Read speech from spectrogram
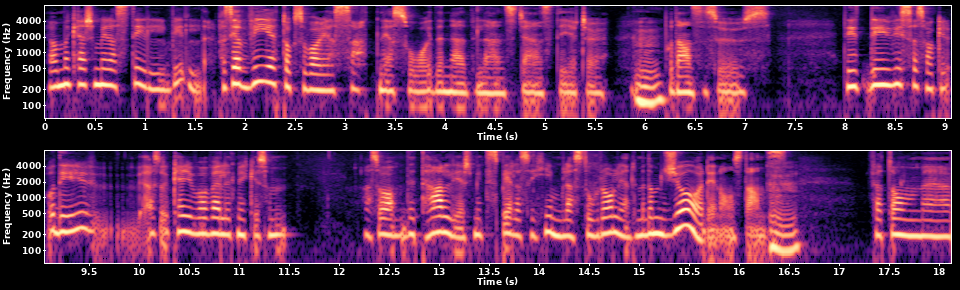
ja, men kanske mera stillbilder. Fast jag vet också var jag satt när jag såg The Netherlands Dance Theatre. Mm. på Dansens hus. Det, det är ju vissa saker, och det är ju, alltså, kan ju vara väldigt mycket som alltså, detaljer som inte spelar så himla stor roll egentligen, men de gör det någonstans. Mm. För att de, eh,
